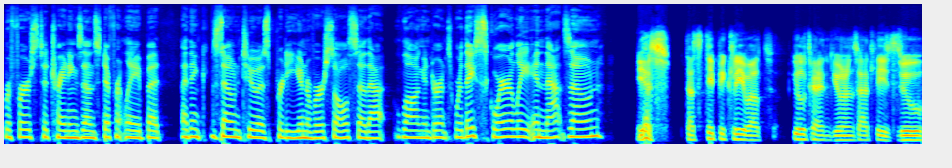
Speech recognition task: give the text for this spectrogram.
refers to training zones differently, but I think zone two is pretty universal. So that long endurance, were they squarely in that zone? Yes, that's typically what ultra endurance athletes do.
